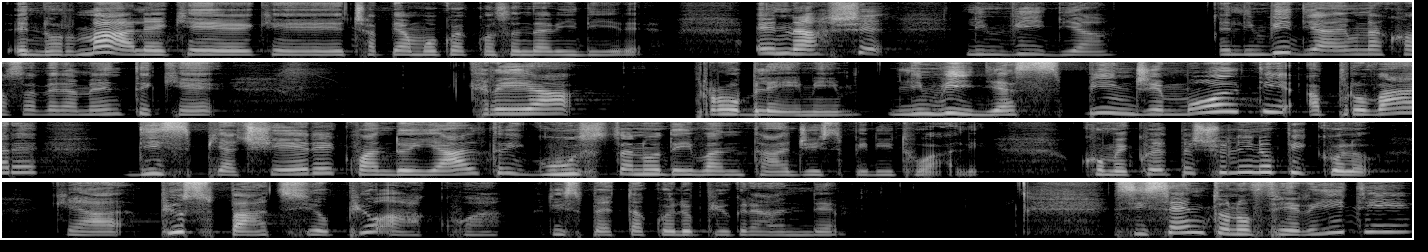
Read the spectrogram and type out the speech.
è normale che, che abbiamo qualcosa da ridire. E nasce l'invidia. E l'invidia è una cosa veramente che crea problemi. L'invidia spinge molti a provare dispiacere quando gli altri gustano dei vantaggi spirituali, come quel pesciolino piccolo che ha più spazio, più acqua rispetto a quello più grande. Si sentono feriti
